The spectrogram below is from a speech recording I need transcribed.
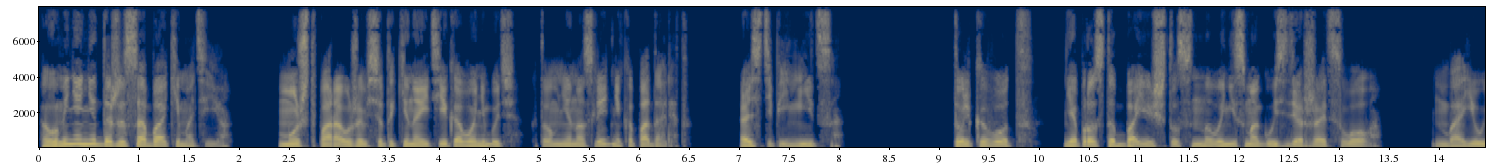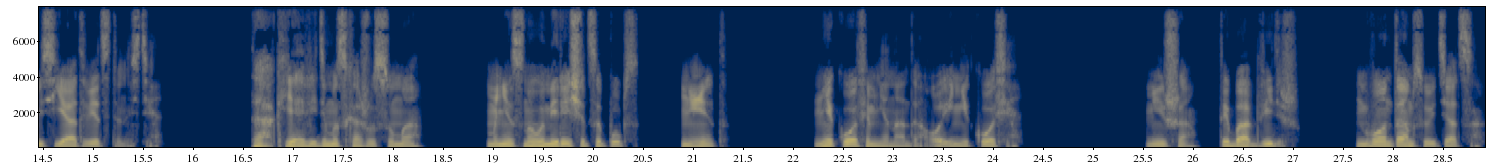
А у меня нет даже собаки, мать ее. Может, пора уже все-таки найти кого-нибудь, кто мне наследника подарит? Остепениться. Только вот, я просто боюсь, что снова не смогу сдержать слово. Боюсь я ответственности. Так, я, видимо, схожу с ума. Мне снова мерещится пупс? Нет. Не кофе мне надо, ой, не кофе. Миша, ты баб видишь? Вон там суетятся.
